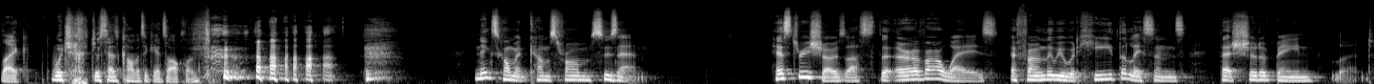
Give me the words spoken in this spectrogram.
like which just has comments against Auckland. Next comment comes from Suzanne. History shows us the error of our ways if only we would heed the lessons that should have been learned.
